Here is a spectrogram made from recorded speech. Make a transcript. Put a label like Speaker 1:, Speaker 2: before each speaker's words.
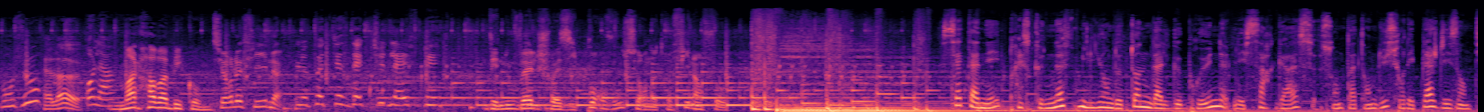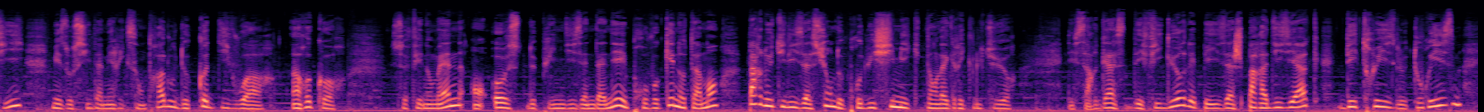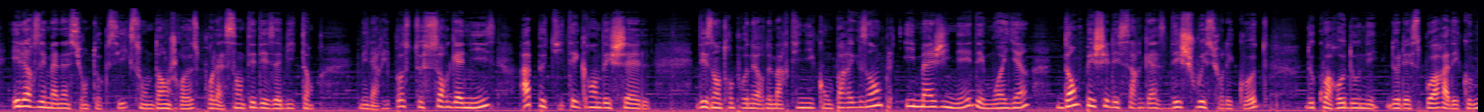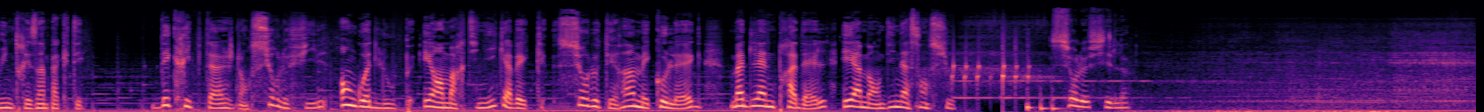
Speaker 1: Bonjour.
Speaker 2: Hello.
Speaker 1: Hola.
Speaker 3: Marhaba bikoum.
Speaker 4: Sur le fil,
Speaker 1: Le podcast d'actu de l'AFP.
Speaker 4: des nouvelles choisies pour vous sur notre fil info.
Speaker 5: Cette année, presque 9 millions de tonnes d'algues brunes, les sargasses, sont attendues sur les plages des Antilles, mais aussi d'Amérique centrale ou de Côte d'Ivoire. Un record. Ce phénomène, en hausse depuis une dizaine d'années, est provoqué notamment par l'utilisation de produits chimiques dans l'agriculture. Les sargasses défigurent les paysages paradisiaques, détruisent le tourisme et leurs émanations toxiques sont dangereuses pour la santé des habitants. Mais la riposte s'organise à petite et grande échelle. Des entrepreneurs de Martinique ont par exemple imaginé des moyens d'empêcher les sargasses d'échouer sur les côtes, de quoi redonner de l'espoir à des communes très impactées. Décryptage dans Sur le fil, en Guadeloupe et en Martinique avec sur le terrain mes collègues Madeleine Pradel et Amandine Asensio.
Speaker 1: Sur le fil.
